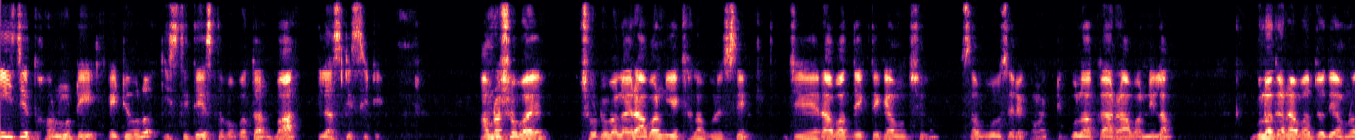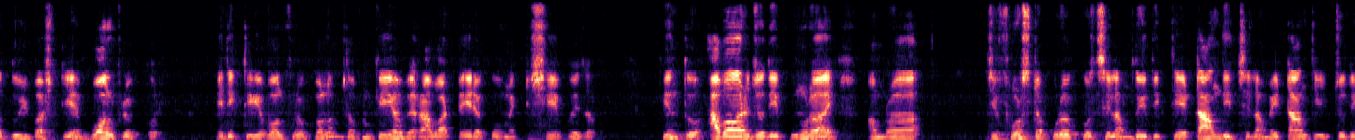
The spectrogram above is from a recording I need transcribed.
এই যে ধর্মটি, এটি হলো স্থিতিস্থাপকতা বা ইলাস্টিসিটি আমরা সবাই ছোটবেলায় রাবার নিয়ে খেলা করেছি, যে রাবার দেখতে কেমন ছিল? সাপোজ এরকম একটি গোলাকার রাবার নিলাম। গোলাকার রাবার যদি আমরা দুই পাশ দিয়ে বল প্রয়োগ করি এদিক থেকে বল প্রয়োগ করলাম, তখন কি হবে? রাবারটা এরকম একটি শেপ হয়ে যাবে। কিন্তু আবার যদি পুনরায় আমরা যে ফোর্সটা প্রয়োগ করছিলাম, দুই দিক থেকে টান দিচ্ছিলাম, এই টানটি যদি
